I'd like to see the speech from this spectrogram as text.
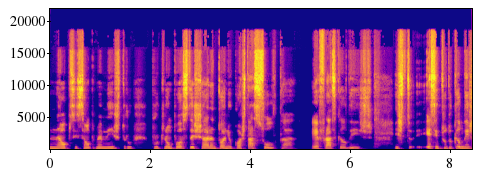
na oposição ao Primeiro-Ministro, porque não posso deixar António Costa à solta. É a frase que ele diz. Isto, é assim, tudo o que ele diz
